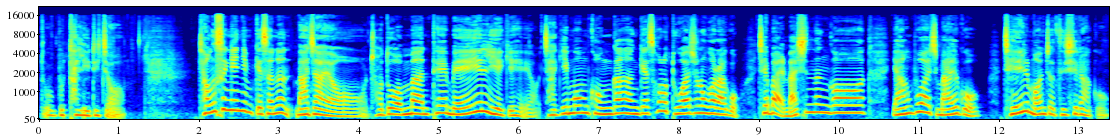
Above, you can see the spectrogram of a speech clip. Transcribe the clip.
또 못할 일이죠. 정승희님께서는 맞아요. 저도 엄마한테 매일 얘기해요. 자기 몸 건강한 게 서로 도와주는 거라고. 제발 맛있는 것 양보하지 말고 제일 먼저 드시라고.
